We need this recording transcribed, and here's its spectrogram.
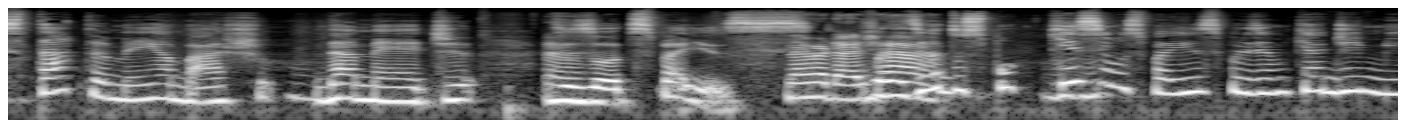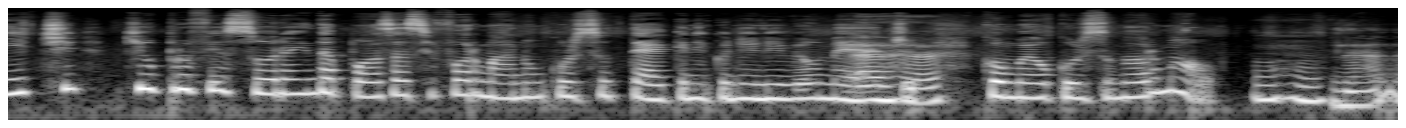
está também abaixo da média é. dos outros países. Na verdade, o Brasil é dos pouquíssimos uhum. países, por exemplo, que admite que o professor ainda possa se formar num curso técnico de nível médio, uhum. como é o curso normal, uhum. né?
